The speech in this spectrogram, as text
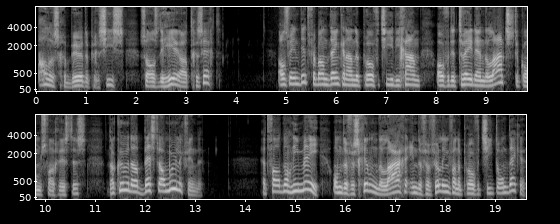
Alles gebeurde precies zoals de Heer had gezegd. Als we in dit verband denken aan de profetieën die gaan over de tweede en de laatste komst van Christus, dan kunnen we dat best wel moeilijk vinden. Het valt nog niet mee om de verschillende lagen in de vervulling van een profetie te ontdekken.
